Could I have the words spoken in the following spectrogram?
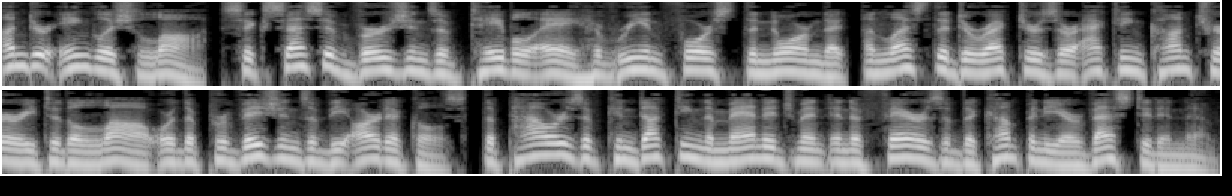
Under English law, successive versions of Table A have reinforced the norm that, unless the directors are acting contrary to the law or the provisions of the articles, the powers of conducting the management and affairs of the company are vested in them.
